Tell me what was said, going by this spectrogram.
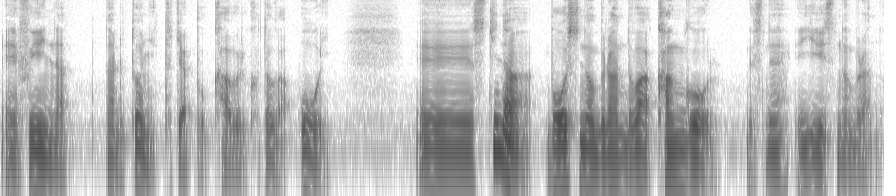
え、冬になるとニットキャップをかぶることが多い。えー、好きな帽子のブランドはカンゴールですね。イギリスのブランド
